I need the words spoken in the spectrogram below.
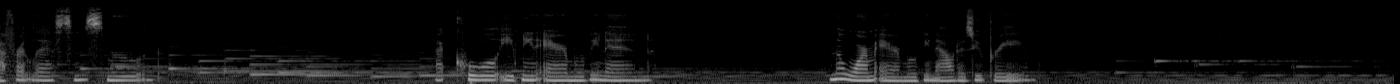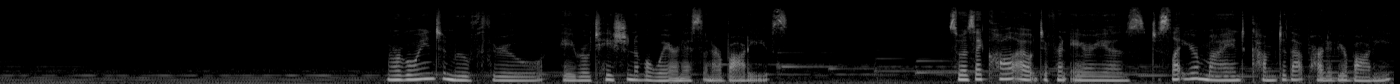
effortless and smooth. That cool evening air moving in, and the warm air moving out as you breathe. We're going to move through a rotation of awareness in our bodies. So, as I call out different areas, just let your mind come to that part of your body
